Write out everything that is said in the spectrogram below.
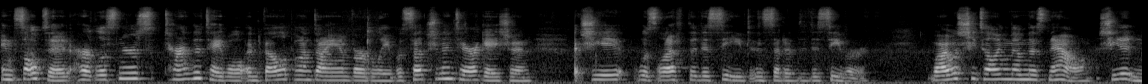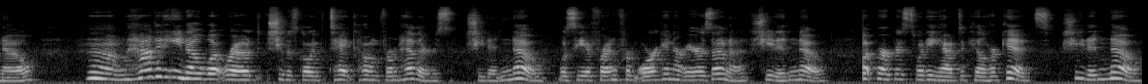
Insulted, her listeners turned the table and fell upon Diane verbally with such an interrogation she was left the deceived instead of the deceiver. Why was she telling them this now? She didn't know. Hmm, how did he know what road she was going to take home from Heather's? She didn't know. Was he a friend from Oregon or Arizona? She didn't know. What purpose would he have to kill her kids? She didn't know.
